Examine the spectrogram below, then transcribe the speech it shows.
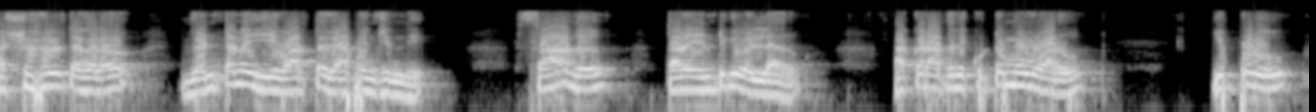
అషహల్ తెగలో వెంటనే ఈ వార్త వ్యాపించింది. సాద్ తన ఇంటికి వెళ్ళారు. అక్కడ అతని కుటుంబం వారు ఇప్పుడు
